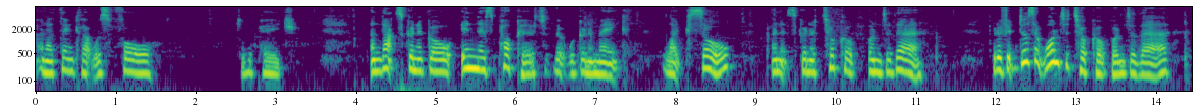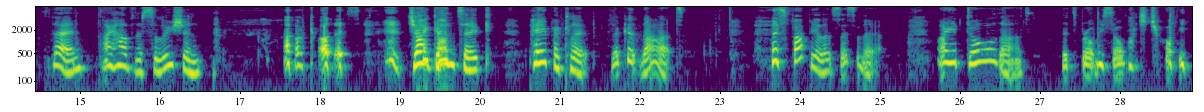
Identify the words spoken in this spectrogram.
and I think that was four to the page. And that's going to go in this pocket that we're going to make like so and it's going to tuck up under there. But if it doesn't want to tuck up under there then I have the solution. I've got this gigantic paper clip look at that. It's fabulous isn't it? I adore that. It's brought me so much joy.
